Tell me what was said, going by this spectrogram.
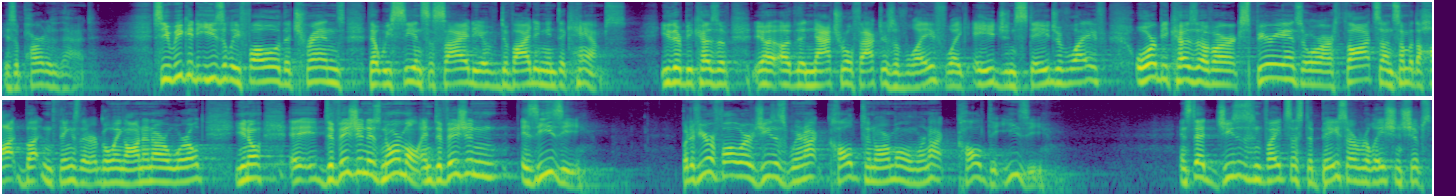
is a part of that. See, we could easily follow the trends that we see in society of dividing into camps, either because of, uh, of, the natural factors of life, like age and stage of life, or because of our experience or our thoughts on some of the hot button things that are going on in our world. You know, division is normal and division is easy. But if you're a follower of Jesus, we're not called to normal and we're not called to easy. Instead, Jesus invites us to base our relationships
